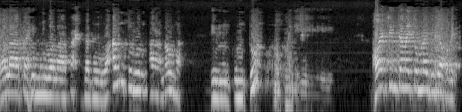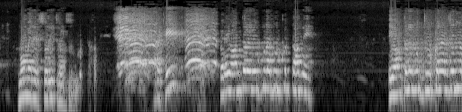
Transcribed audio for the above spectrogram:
ওয়ালা তাহিনু ওয়ালা তাহজানু ওয়া আনতুমুল আলাউনা ইন কুনতুম মুমিনিন। ভয় চিন্তা নাই তোমরাই বিজয় হবে। মোমেনের চরিত্র অর্জন করতে হবে। ঠিক? তাহলে এই অন্তরের রোগগুলা দূর করতে হবে। এই অন্তরের রোগ দূর করার জন্য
